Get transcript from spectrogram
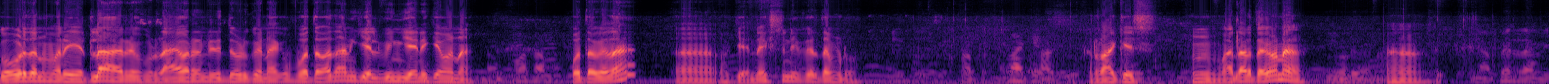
గోవర్ధన్ మరి ఎట్లా రేపు రాయవరం రెడ్డి తోడుకున్నాక పోతావా? దానికి హెల్పింగ్ చేయడానికి ఏమన్నా? పోతావు కదా? ఓకే నెక్స్ట్ నీ పేరు తమ్ముడు? రాకేష్. ఉం, మాట్లాడతావా ఆ, నా పేరు రవి.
